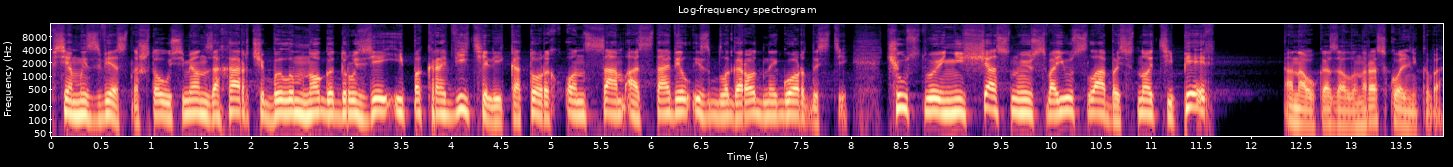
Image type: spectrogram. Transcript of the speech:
Всем известно, что у Семен Захарча было много друзей и покровителей, которых он сам оставил из благородной гордости, чувствуя несчастную свою слабость. Но теперь, — она указала на Раскольникова,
